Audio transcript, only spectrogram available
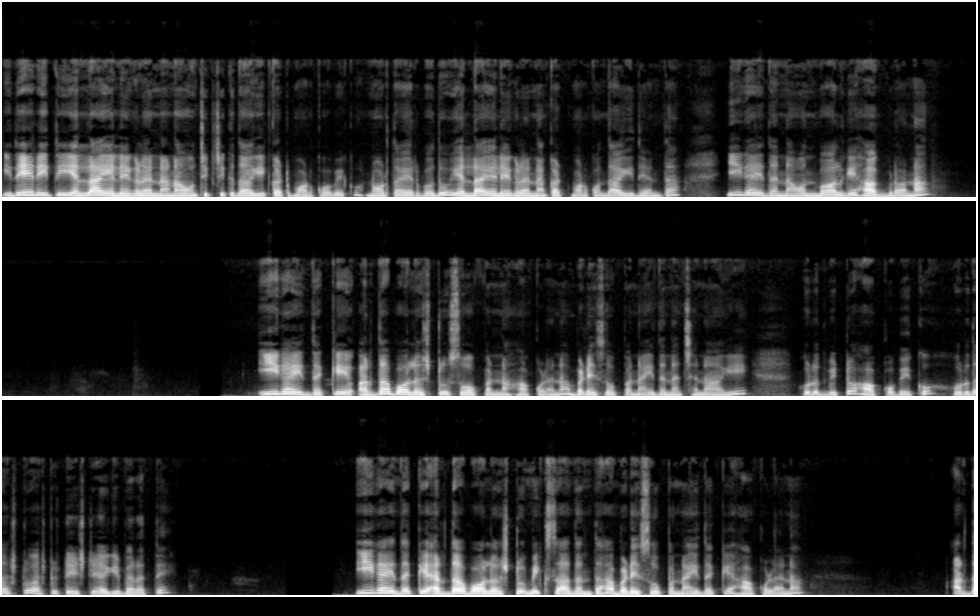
ಇದೇ ರೀತಿ ಎಲ್ಲ ಎಲೆಗಳನ್ನು ನಾವು ಚಿಕ್ಕ ಚಿಕ್ಕದಾಗಿ ಕಟ್ ಮಾಡ್ಕೋಬೇಕು. ನೋಡ್ತಾ ಇರ್ಬೋದು, ಎಲ್ಲ ಎಲೆಗಳನ್ನು ಕಟ್ ಮಾಡ್ಕೊಂಡಾಗಿದೆ ಅಂತ. ಈಗ ಇದನ್ನು ಒಂದು ಬಾಲ್ಗೆ ಹಾಕ್ಬಿಡೋಣ. ಈಗ ಇದಕ್ಕೆ ಅರ್ಧ ಬೌಲಷ್ಟು ಸೋಪನ್ನು ಹಾಕ್ಕೊಳ್ಳೋಣ ಬಡೆ ಸೋಪನ್ನು ಇದನ್ನು ಚೆನ್ನಾಗಿ ಹುರಿದ್ಬಿಟ್ಟು ಹಾಕ್ಕೋಬೇಕು. ಹುರಿದಷ್ಟು ಅಷ್ಟು ಟೇಸ್ಟಿಯಾಗಿ ಬರುತ್ತೆ. ಈಗ ಇದಕ್ಕೆ ಅರ್ಧ ಬೌಲಷ್ಟು ಮಿಕ್ಸ್ ಆದಂತಹ ಬಡೆ ಸೋಪನ್ನು ಇದಕ್ಕೆ ಹಾಕ್ಕೊಳ್ಳೋಣ ಅರ್ಧ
